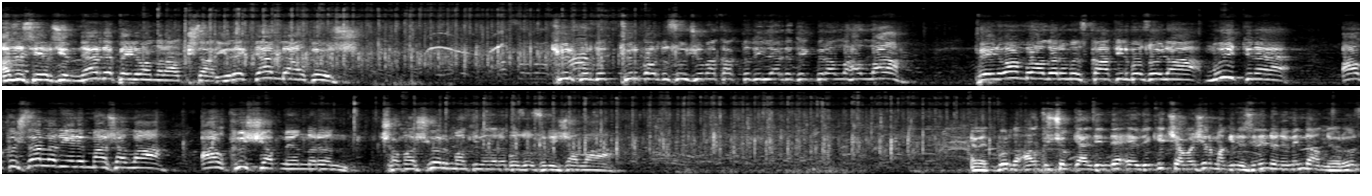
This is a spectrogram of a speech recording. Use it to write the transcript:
Aziz seyircim nerede pehlivanlar alkışlar? Yürekten bir alkış. Türk, ordu, Türk ordusu ucuma kalktı dillerde tekbir Allah Allah. Pehlivan boğalarımız katil bozoyla Muhittin'e alkışlarla diyelim maşallah. Alkış yapmayanların çamaşır makineleri bozulsun inşallah. Evet burada alkış çok geldiğinde evdeki çamaşır makinesinin önemini de anlıyoruz.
